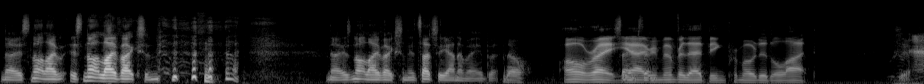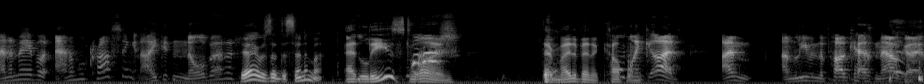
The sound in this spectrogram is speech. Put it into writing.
No, it's not live. It's not live action. no, it's not live action. It's actually anime, but No. Oh right, Same yeah, I remember that being promoted a lot. It was an anime about Animal Crossing, and I didn't know about it. yeah, it was at the cinema. At least What? one. There might have been a couple. Oh my god, I'm I'm leaving the podcast now, guys.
